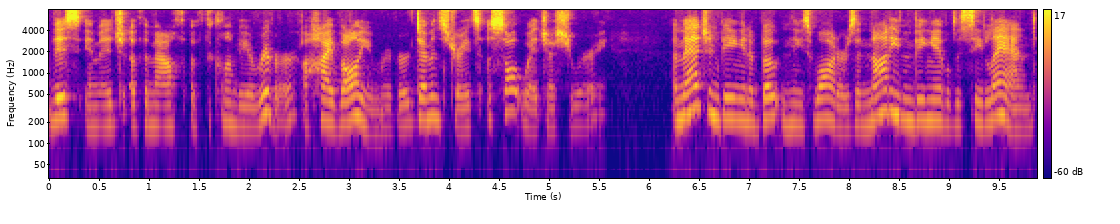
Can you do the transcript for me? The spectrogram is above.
This image of the mouth of the Columbia River, a high-volume river, demonstrates a salt wedge estuary. Imagine being in a boat in these waters and not even being able to see land,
